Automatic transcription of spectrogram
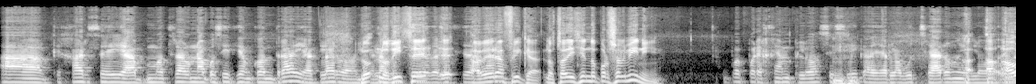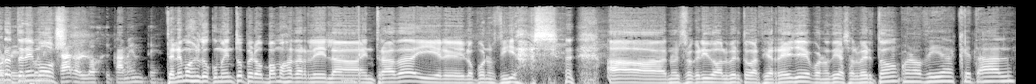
a quejarse y a mostrar una posición contraria, claro. Lo, dice, eh, a ver África, ¿lo está diciendo por Salvini? Pues por ejemplo, sí, sí, que ayer lo abuchearon y lo, ahora tenemos lógicamente. Tenemos el documento, pero vamos a darle la entrada y los buenos días a nuestro querido Alberto García Reyes. Buenos días, Alberto. Buenos días, ¿qué tal?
